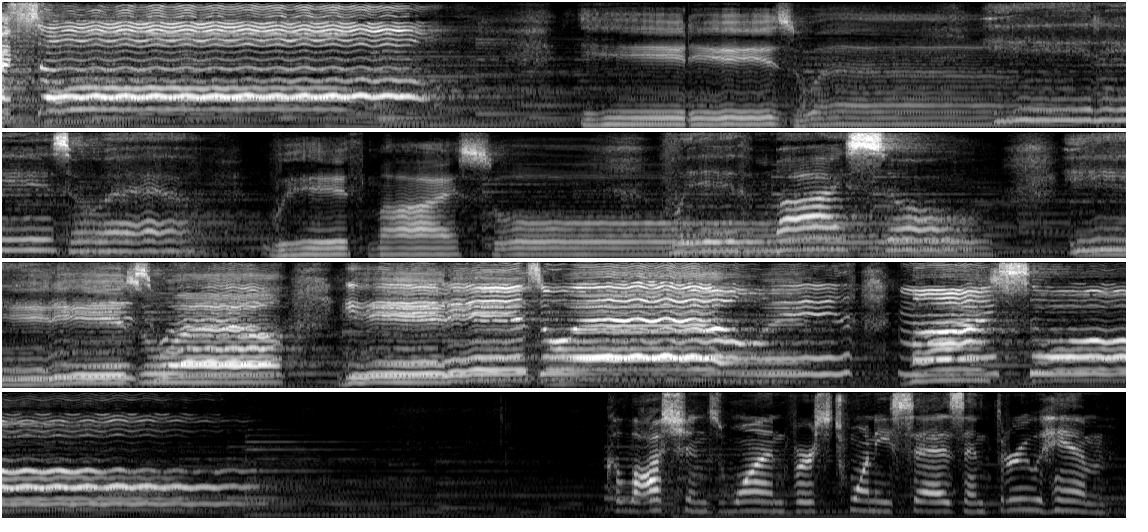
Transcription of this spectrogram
my soul. with my soul. It is well, it is well with my soul. Colossians 1, verse 20 says, And through him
